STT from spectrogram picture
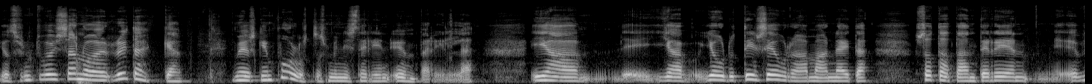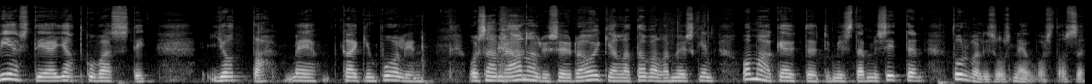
jos nyt voi sanoa, rytäkkä myöskin puolustusministerin ympärillä. Ja, ja jouduttiin seuraamaan näitä sotatantereen viestiä jatkuvasti jotta me kaikin puolin osaamme analysoida oikealla tavalla myöskin omaa käyttäytymistämme sitten turvallisuusneuvostossa.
